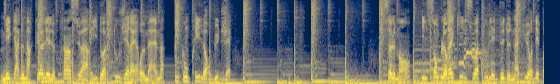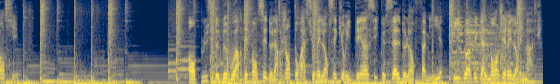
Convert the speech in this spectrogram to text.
Meghan Markle et le prince Harry doivent tout gérer eux-mêmes, y compris leur budget. Seulement, il semblerait qu'ils soient tous les deux de nature dépensier. En plus de devoir dépenser de l'argent pour assurer leur sécurité ainsi que celle de leur famille, ils doivent également gérer leur image.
